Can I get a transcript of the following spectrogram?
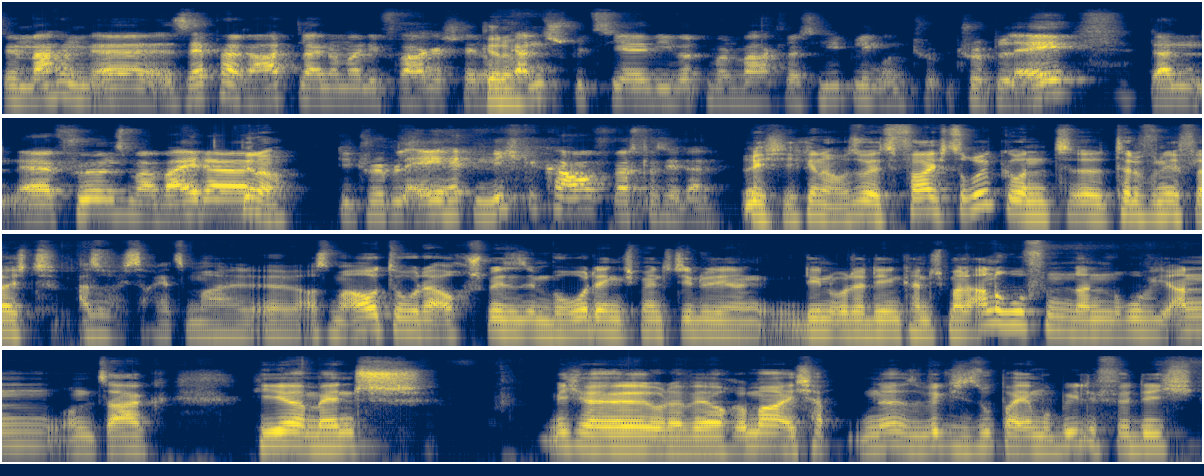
Wir machen äh, separat gleich nochmal die Fragestellung, genau. ganz speziell, wie wird man Maklers Liebling und Triple A? Dann äh, führen uns mal weiter. Genau. Die Triple A hätten nicht gekauft, was passiert dann? Richtig, genau. So, jetzt fahre ich zurück und äh, telefoniere vielleicht, also ich sage jetzt mal äh, aus dem Auto oder auch spätestens im Büro, denke ich, Mensch, den, den, oder den kann ich mal anrufen. Dann rufe ich an und sag, hier, Mensch, Michael oder wer auch immer, ich habe ne, wirklich eine super Immobilie für dich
